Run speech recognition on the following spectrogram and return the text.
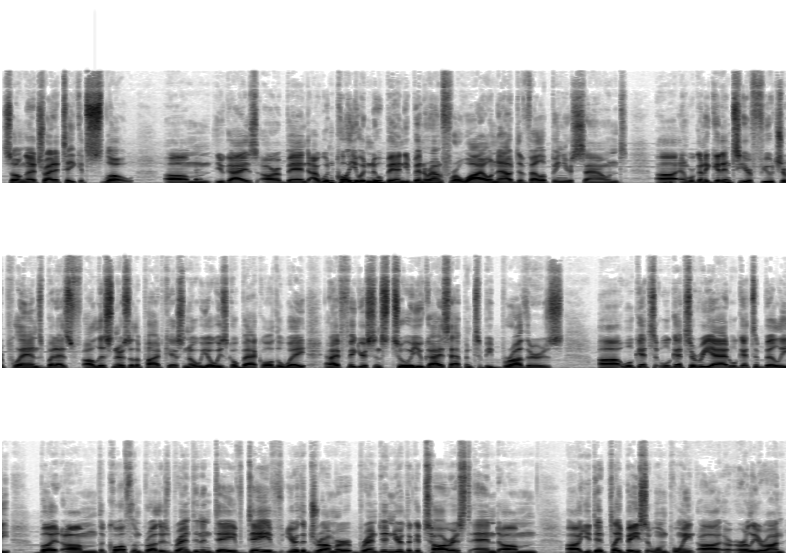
so I'm going to try to take it slow. Um, you guys are a band. I wouldn't call you a new band. You've been around for a while now, developing your sound, uh, and we're going to get into your future plans. But as uh, listeners of the podcast know, we always go back all the way. And I figure since two of you guys happen to be brothers, uh, we'll get to we'll get to Riyadh, we'll get to Billy, but um, the Coughlin brothers, Brendan and Dave. Dave, you're the drummer. Brendan, you're the guitarist, and um, uh, you did play bass at one point uh, earlier on.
